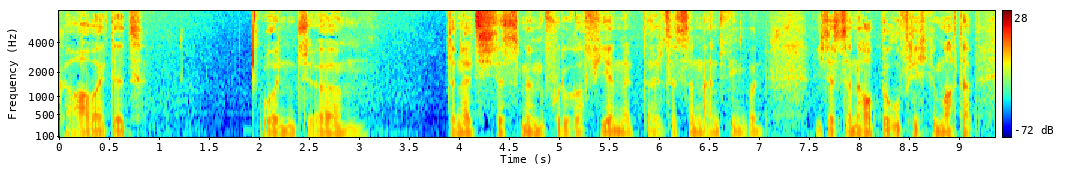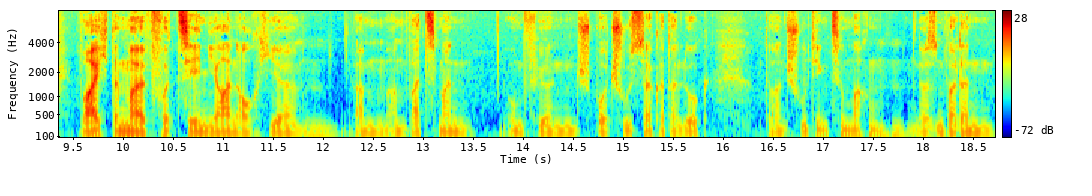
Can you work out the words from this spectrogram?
gearbeitet. Und ähm, dann, als ich das mit dem Fotografieren, als das dann anfing und ich das dann hauptberuflich gemacht habe, war ich dann mal vor zehn Jahren auch hier mhm. am, am Watzmann, um für einen Sport-Schuster-Katalog da ein Shooting zu machen. Mhm. Da sind wir dann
